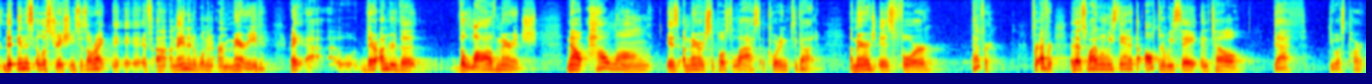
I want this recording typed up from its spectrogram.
in this illustration, he says, All right, if uh, a man and a woman are married, right, uh, they're under the, the law of marriage. Now, how long is a marriage supposed to last according to God? A marriage is forever. Forever. That's why when we stand at the altar, we say, until death do us part.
